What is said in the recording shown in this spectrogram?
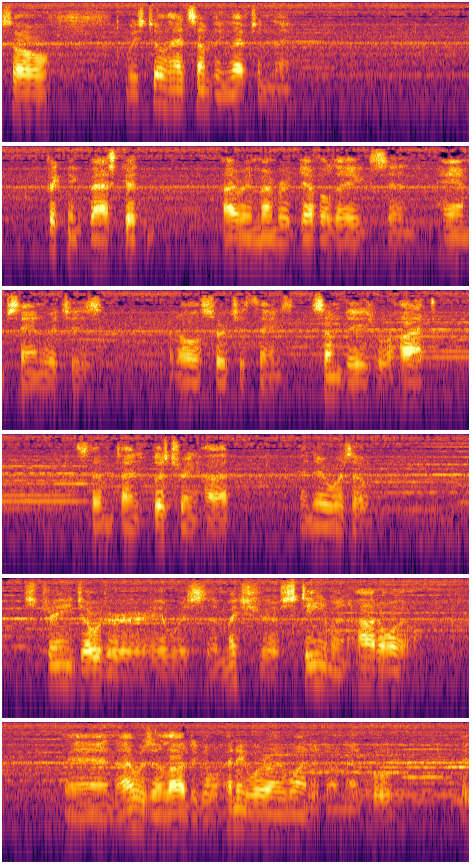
So we still had something left in the picnic basket. I remember deviled eggs and ham sandwiches and all sorts of things. Some days were hot, sometimes blistering hot, and there was a strange odor. It was a mixture of steam and hot oil. And I was allowed to go anywhere I wanted on that boat. They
